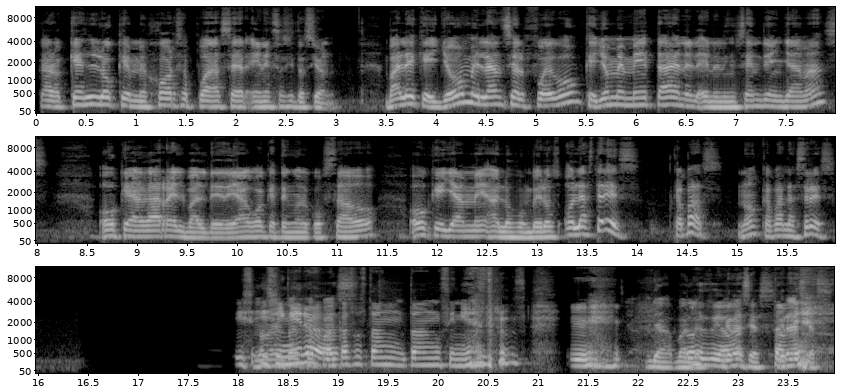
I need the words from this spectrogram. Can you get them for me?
Claro, ¿qué es lo que mejor se puede hacer en esa situación? ¿Vale que yo me lance al fuego, que yo me meta en el, en el incendio en llamas, o que agarre el balde de agua que tengo al costado, o que llame a los bomberos, o las tres, capaz, ¿no? Capaz las tres. Y, si- No, y sin ir a, casos tan, tan siniestros, eh, Ya, ¿cómo vale. Gracias, También- gracias.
